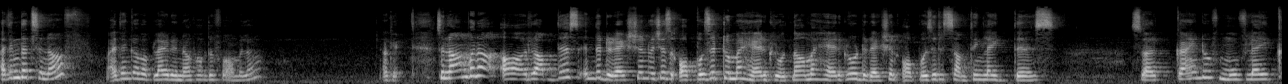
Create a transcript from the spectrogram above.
I think that's enough. I think I've applied enough of the formula. Okay so now I'm gonna uh, rub this in the direction which is opposite to my hair growth. Now my hair growth direction opposite is something like this. So I'll kind of move like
